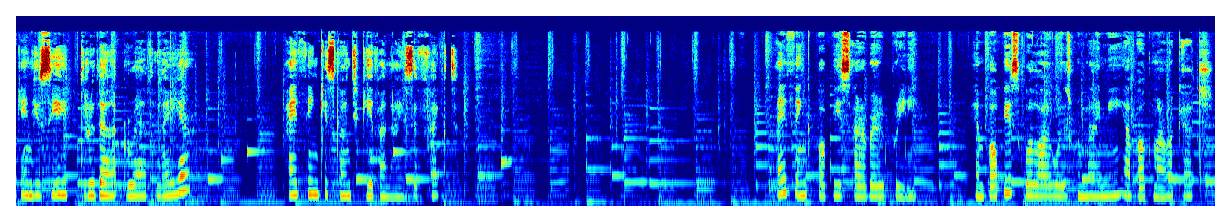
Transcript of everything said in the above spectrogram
Can you see through the red layer? I think it's going to give a nice effect. I think poppies are very pretty, and poppies will always remind me about Marrakech.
